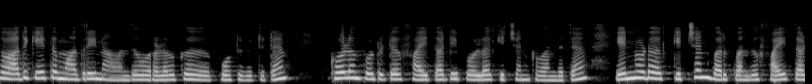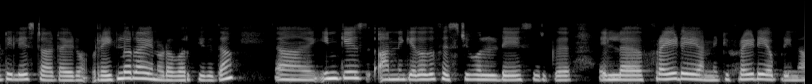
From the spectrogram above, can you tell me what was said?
ஸோ அதுக்கேற்ற மாதிரி நான் வந்து ஓரளவுக்கு போட்டு விட்டுட்டேன். கோலம் போட்டுட்டு 5:30 போல கிச்சனுக்கு வந்துட்டேன். என்னோட கிச்சன் ஒர்க் வந்து 5:30லேயே ஸ்டார்ட் ஆகிடும் ரெகுலராக என்னோடய ஒர்க் இதுதான். தான் இன்கேஸ் அன்னைக்கு ஏதாவது ஃபெஸ்டிவல் டேஸ் இருக்குது இல்லை ஃப்ரைடே அன்னைக்கு ஃப்ரைடே அப்படின்னா,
